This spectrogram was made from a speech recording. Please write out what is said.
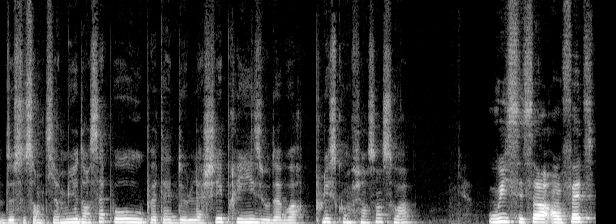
de se sentir mieux dans sa peau, ou peut-être de lâcher prise, ou d'avoir plus confiance en soi oui, c'est ça. En fait,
